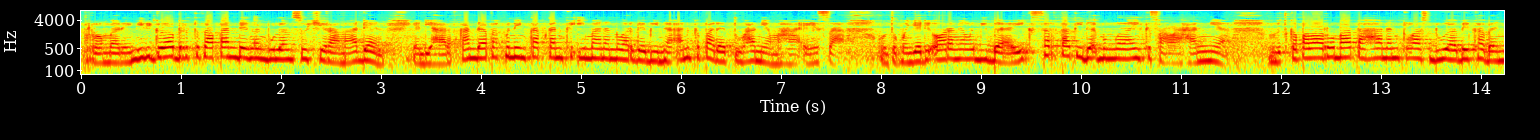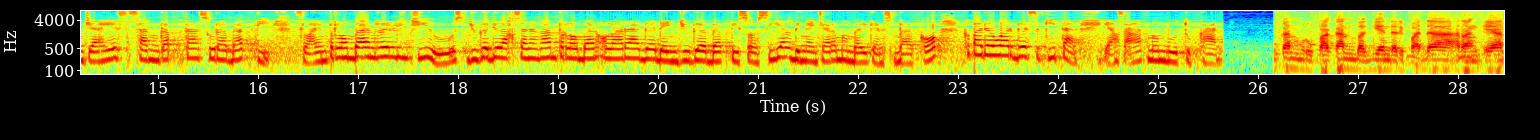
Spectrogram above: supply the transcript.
Perlombaan ini digelar bertetapan dengan bulan suci Ramadan yang diharapkan dapat meningkatkan keimanan warga binaan kepada Tuhan Yang Maha Esa untuk menjadi orang yang lebih baik serta tidak mengulangi kesalahannya. Menurut Kepala Rumah Tahanan Kelas 2 BK Banjahe Sanggapta Surabakti, selain perlombaan perlombaan religius juga dilaksanakan perlombaan olahraga dan juga bakti sosial dengan cara membagikan sembako kepada warga sekitar yang sangat membutuhkan. Bukan merupakan bagian daripada rangkaian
